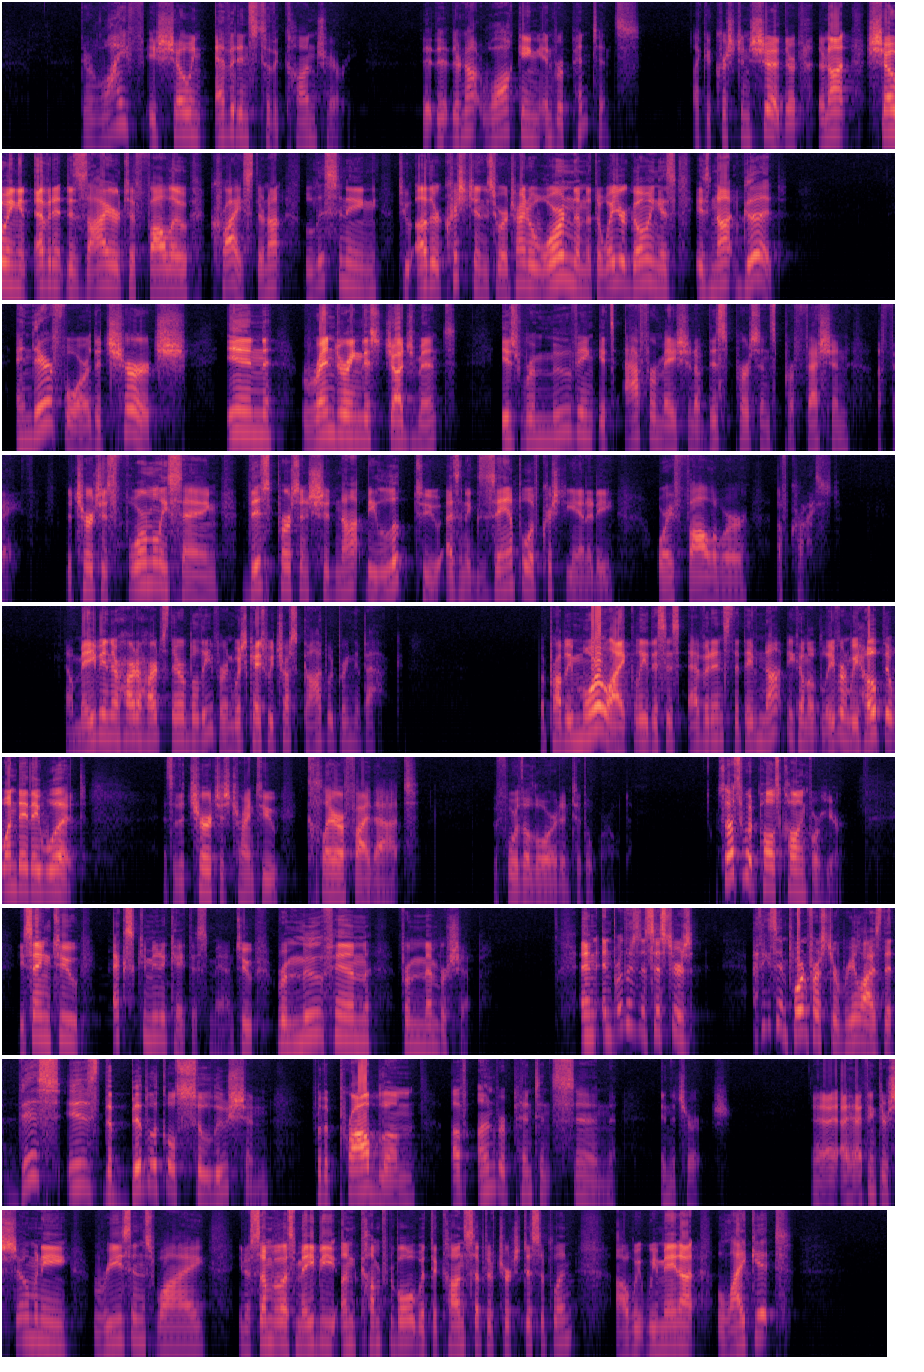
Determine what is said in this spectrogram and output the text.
their life is showing evidence to the contrary. They're not walking in repentance like a Christian should. They're, they're not showing an evident desire to follow Christ. They're not listening to other Christians who are trying to warn them that the way you're going is, is not good. And therefore, the church, in rendering this judgment, is removing its affirmation of this person's profession of faith. The church is formally saying this person should not be looked to as an example of Christianity or a follower of Christ. Now, maybe in their heart of hearts they're a believer, in which case we trust God would bring them back. But probably more likely, this is evidence that they've not become a believer, and we hope that one day they would. And so the church is trying to clarify that before the Lord and to the world. So that's what Paul's calling for here. He's saying to excommunicate this man, to remove him from membership. And, and brothers and sisters, I think it's important for us to realize that this is the biblical solution for the problem of unrepentant sin in the church. I, I, think there's so many reasons why you know some of us may be uncomfortable with the concept of church discipline. Uh, we, we may not like it.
